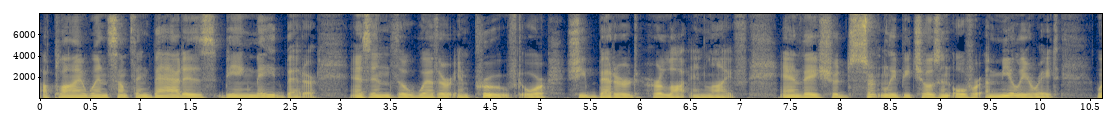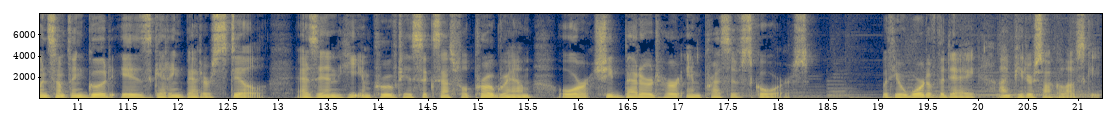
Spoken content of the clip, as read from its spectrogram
apply when something bad is being made better, as in the weather improved or she bettered her lot in life, and they should certainly be chosen over ameliorate when something good is getting better still, as in he improved his successful program or she bettered her impressive scores. With your word of the day, I'm Peter Sokolowski.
